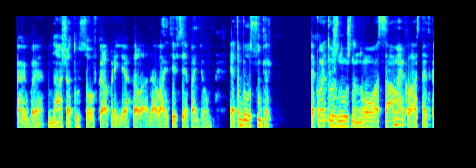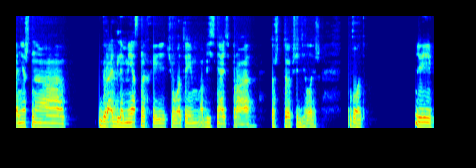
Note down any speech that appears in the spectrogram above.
Как бы наша тусовка приехала, давайте все пойдем. Это было супер. Такое тоже нужно, но самое классное, это, конечно, играть для местных и чего-то им объяснять про то, что ты вообще делаешь. Вот. И,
